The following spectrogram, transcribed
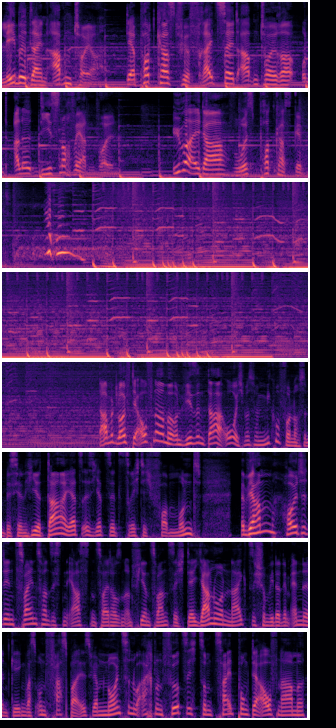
Lebe dein Abenteuer. Der Podcast für Freizeitabenteurer und alle, die es noch werden wollen. Überall da, wo es Podcasts gibt. Damit läuft die Aufnahme und wir sind da. Oh, ich muss mein Mikrofon noch so ein bisschen hier, da, jetzt ist, jetzt sitzt richtig vom Mund. Wir haben heute den 22.01.2024. Der Januar neigt sich schon wieder dem Ende entgegen, was unfassbar ist. Wir haben 19.48 Uhr zum Zeitpunkt der Aufnahme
